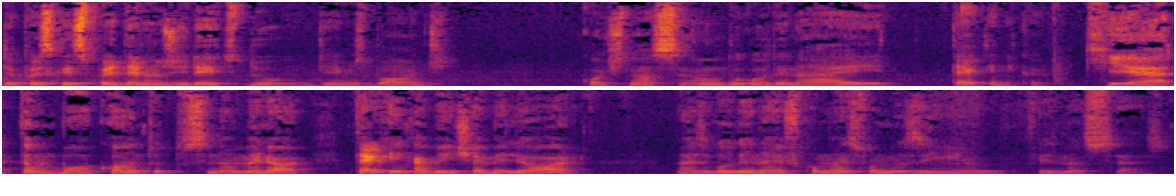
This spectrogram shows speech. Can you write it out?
depois que eles perderam os direitos do James Bond, continuação do GoldenEye técnica, que é tão boa quanto, se não melhor. Tecnicamente é melhor, mas o GoldenEye ficou mais famosinho, fez mais sucesso.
